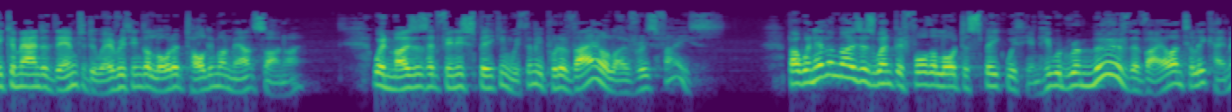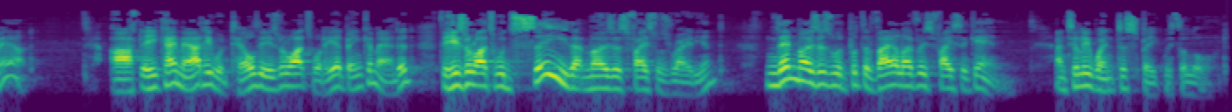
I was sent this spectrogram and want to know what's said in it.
He commanded them to do everything the Lord had told him on Mount Sinai. When Moses had finished speaking with them, he put a veil over his face. But whenever Moses went before the Lord to speak with him, he would remove the veil until he came out. After he came out, he would tell the Israelites what he had been commanded. The Israelites would see that Moses' face was radiant. And then Moses would put the veil over his face again until he went to speak with the Lord.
